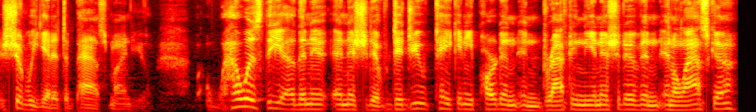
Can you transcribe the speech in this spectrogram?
should we get it to pass, mind you, how was the uh, the initiative? Did you take any part in, in drafting the initiative in, in Alaska?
